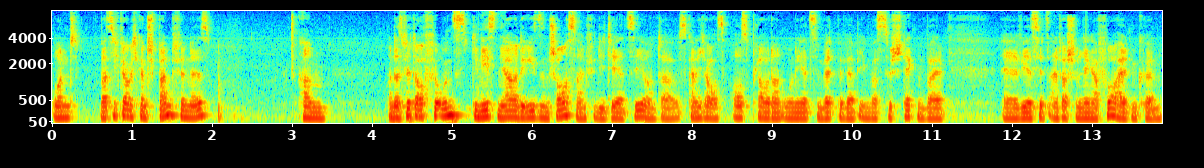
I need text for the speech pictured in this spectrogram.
Und was ich, glaube ich, ganz spannend finde, ist, ähm, und das wird auch für uns die nächsten Jahre die riesen Chance sein für die THC. Und das kann ich auch ausplaudern, ohne jetzt im Wettbewerb irgendwas zu stecken, weil äh, wir es jetzt einfach schon länger vorhalten können.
